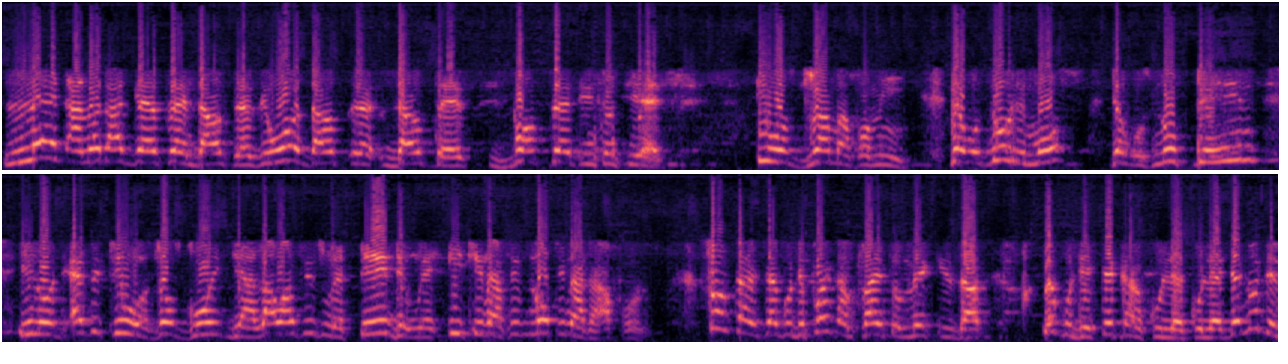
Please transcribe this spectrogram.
led another girlfriend downstairs. The one downstairs, uh, downstairs busted into tears. It was drama for me. There was no remorse. There was no pain. You know, everything was just going. The allowances were paid. They were eating as if nothing had happened. Sometimes, Ego, the point I'm trying to make is that people they take and cool cool. They know they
